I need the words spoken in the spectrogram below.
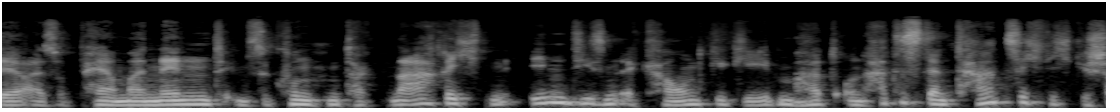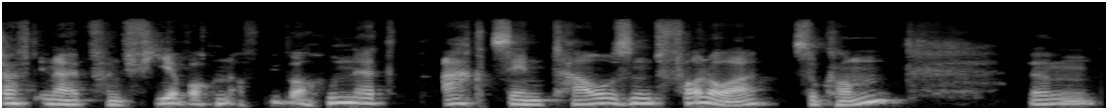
der also permanent im Sekundentakt Nachrichten in diesen Account gegeben hat und hat es dann tatsächlich geschafft, innerhalb von vier Wochen auf über 118.000 Follower zu kommen. Ähm,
